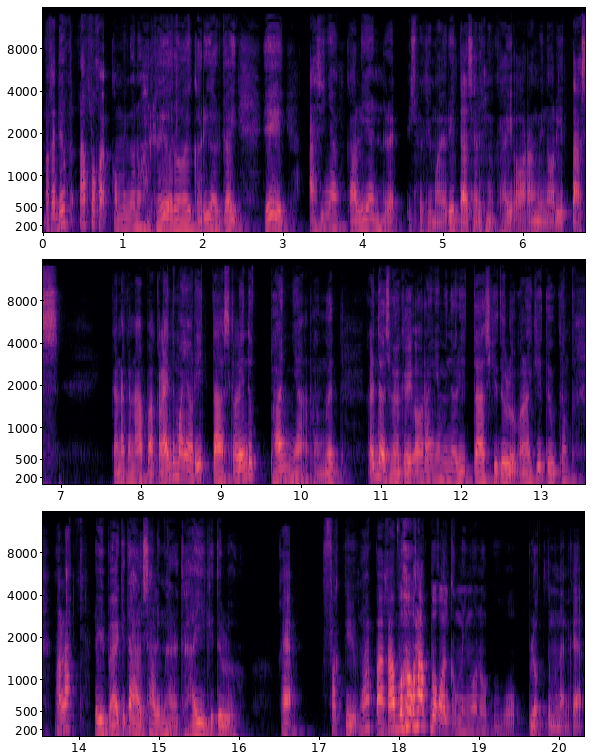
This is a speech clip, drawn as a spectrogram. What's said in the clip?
maka dia apa kok kamu ngono hargai orang hargai hargai. Hei aslinya kalian sebagai mayoritas harus menghargai orang minoritas. Karena kenapa? Kalian itu mayoritas kalian itu banyak banget. Kalian harus menghargai orang yang minoritas gitu loh. Malah gitu kan malah lebih baik kita harus saling menghargai gitu loh. Kayak fuck you ngapa? Kamu awal pokoknya kamu ngono? Goblok temenan. Kayak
